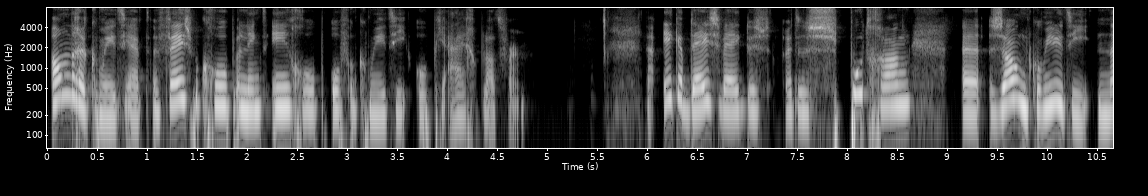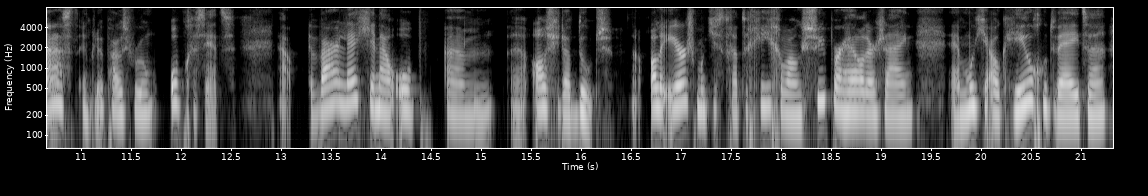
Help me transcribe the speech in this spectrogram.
andere community hebt. Een Facebookgroep, een LinkedIn-groep of een community op je eigen platform. Nou, ik heb deze week dus met een spoedgang uh, zo'n community naast een Clubhouse Room opgezet. Nou, waar let je nou op um, uh, als je dat doet? Nou, allereerst moet je strategie gewoon super helder zijn en moet je ook heel goed weten,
